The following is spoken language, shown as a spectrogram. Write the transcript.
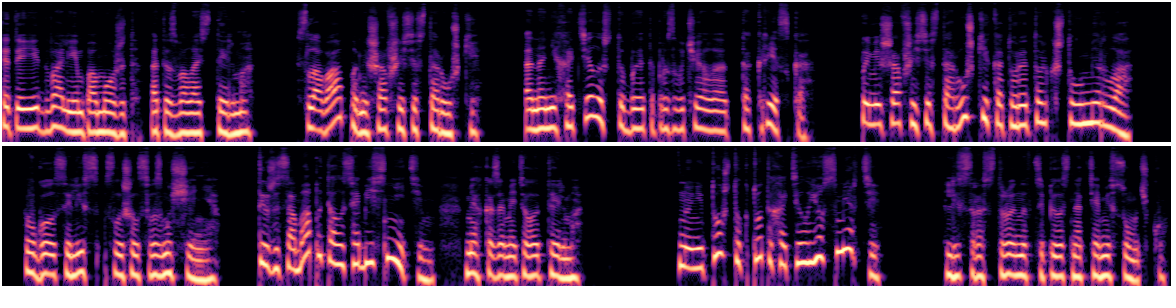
«Это едва ли им поможет», — отозвалась Тельма. Слова помешавшейся старушки. Она не хотела, чтобы это прозвучало так резко. Помешавшейся старушке, которая только что умерла. В голосе Лис слышалось возмущение. «Ты же сама пыталась объяснить им», — мягко заметила Тельма. «Но не то, что кто-то хотел ее смерти». Лис расстроенно вцепилась ногтями в сумочку.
